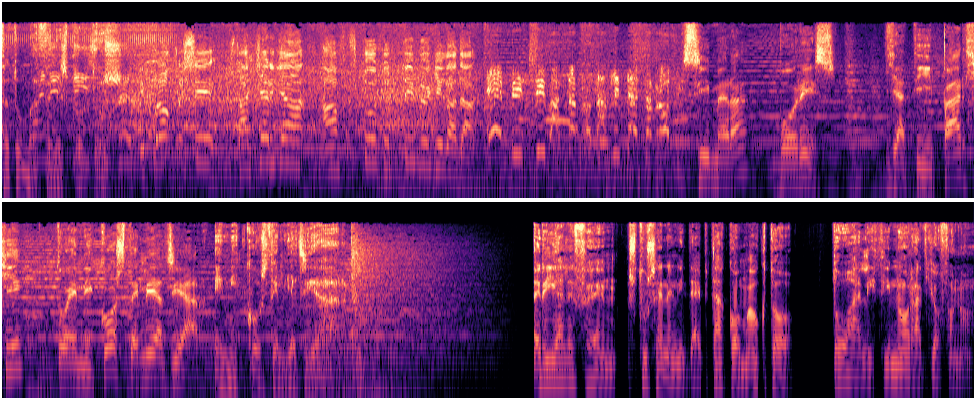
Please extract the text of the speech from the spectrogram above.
θα το μάθαινες πρώτος. Η πρόκληση στα χέρια αυτού του τίμιου γίγαντα. Εμείς είμαστε πρωταθλητές Ευρώπης. Σήμερα μπορείς. Γιατί υπάρχει το ενικός.gr Ενικός.gr Real FM στους 97,8 Το αληθινό ραδιόφωνο.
